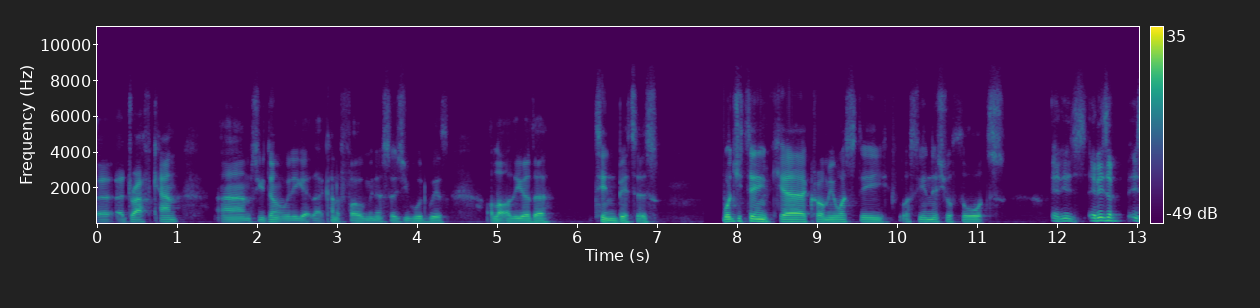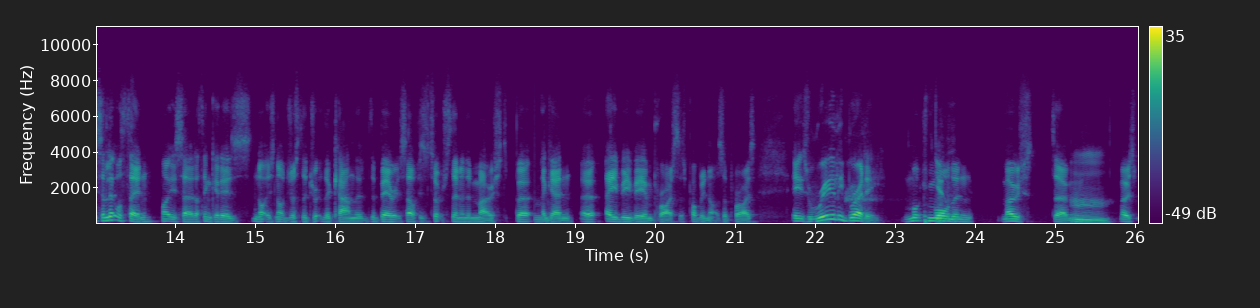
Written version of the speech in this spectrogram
a, a draft can, um, so you don't really get that kind of foaminess as you would with a lot of the other tin bitters. What do you think, uh, Crumby? What's the what's the initial thoughts? It is. It is a. It's a little thin, like you said. I think it is not. It's not just the the can. The, the beer itself is a touch thinner than most. But Mm. again, uh, ABV and price. That's probably not a surprise. It's really bready, much more Yeah. than most um, Mm. most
